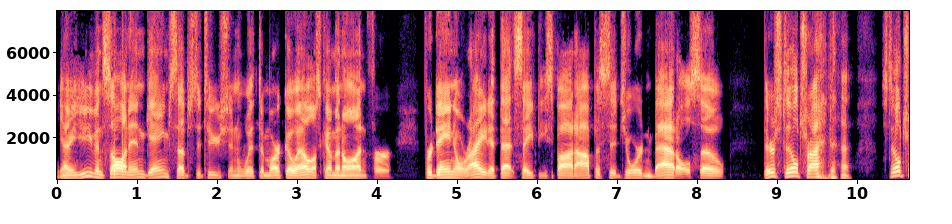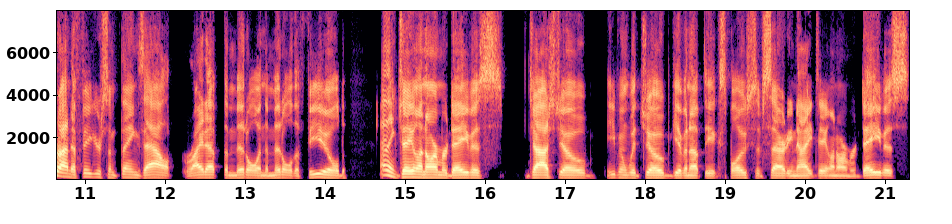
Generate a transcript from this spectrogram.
you know, you even saw an in-game substitution with DeMarcco Hellams coming on for for Daniel Wright at that safety spot opposite Jordan Battle. So they're still trying to still trying to figure some things out right up the middle in the middle of the field. I think Jalyn Armour Davis Josh Jobe, even with Jobe giving up the explosive Saturday night, Jalyn Armour Davis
